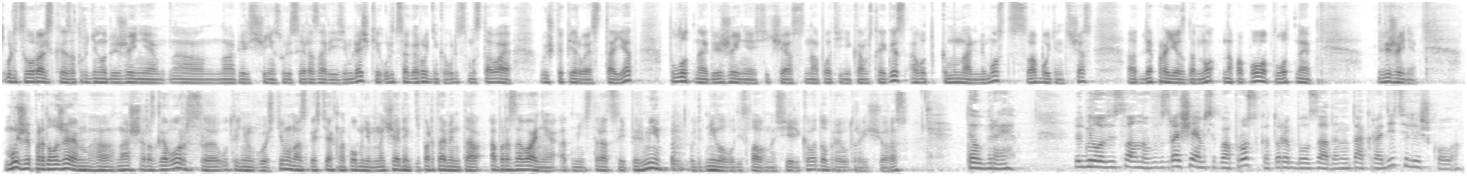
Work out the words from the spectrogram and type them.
Улица Уральская затруднено движение э, на пересечении с улицей Розалии и Землячки. Улица Огородника, улица Мостовая, вышка первая стоят. Плотное движение сейчас на плотине Камской ГЭС, а вот коммунальный мост свободен сейчас э, для проезда, но на Попова плотное движение. Мы же продолжаем э, наш разговор с э, утренним гостем. У нас в гостях, напомним, начальник департамента образования администрации Перми Людмила Владиславовна Серикова. Доброе утро еще раз. Доброе. Людмила Владиславовна, возвращаемся к вопросу, который был задан. Итак, родители и школа.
